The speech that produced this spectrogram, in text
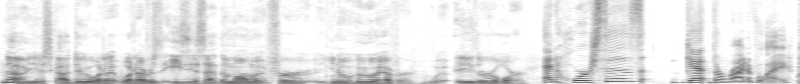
No, you just gotta do what whatever's easiest at the moment for you know whoever, either or. And horses get the right of way.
